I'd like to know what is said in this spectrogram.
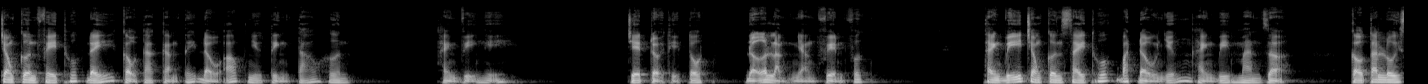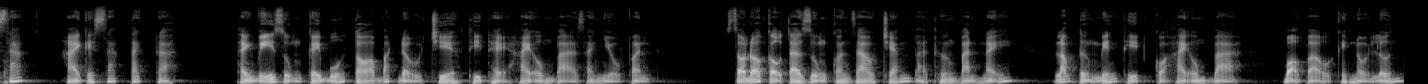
Trong cơn phê thuốc đấy, cậu ta cảm thấy đầu óc như tỉnh táo hơn. Thành Vĩ nghĩ, chết rồi thì tốt, đỡ lằng nhằng phiền phức. Thành Vĩ trong cơn say thuốc bắt đầu những hành vi man dở. Cậu ta lôi xác, hai cái xác tách ra. Thành Vĩ dùng cây búa to bắt đầu chia thi thể hai ông bà ra nhiều phần. Sau đó cậu ta dùng con dao chém bà thương ban nãy, lóc từng miếng thịt của hai ông bà, bỏ vào cái nồi lớn.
